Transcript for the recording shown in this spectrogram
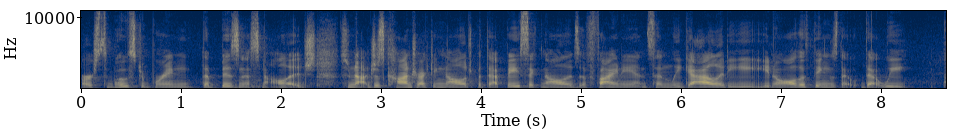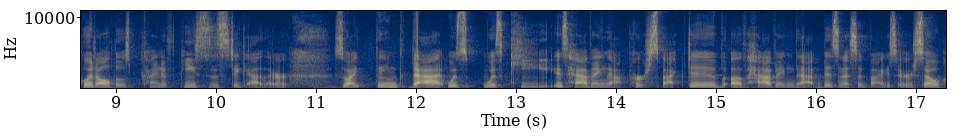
are supposed to bring the business knowledge. So not just contracting knowledge, but that basic knowledge of finance and legality, you know, all the things that, that we put all those kind of pieces together. Mm-hmm. So I think that was was key is having that perspective of having that business advisor. So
